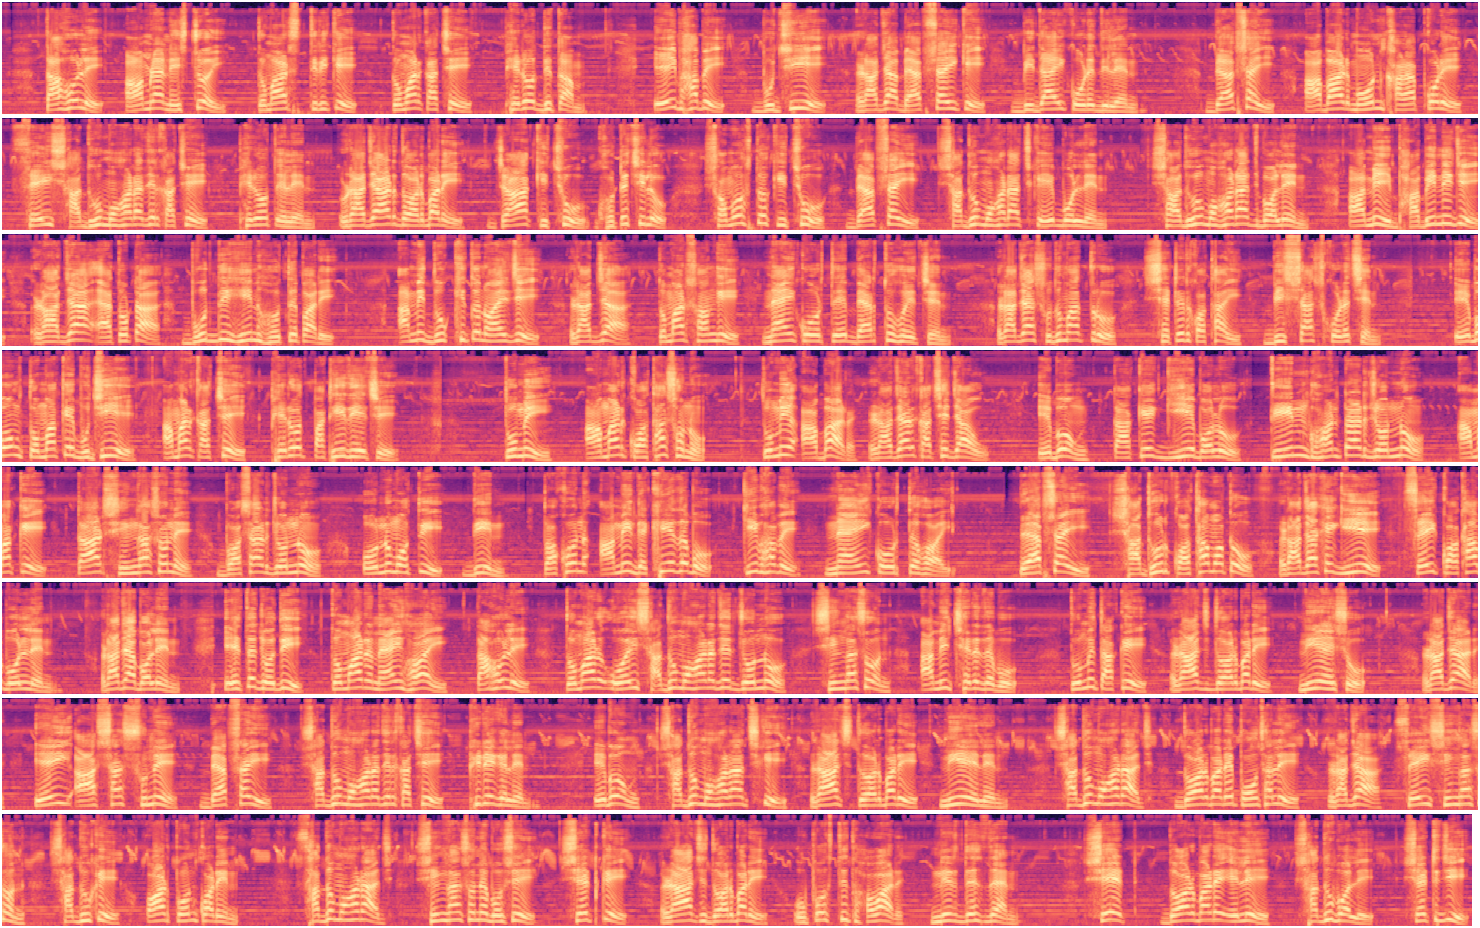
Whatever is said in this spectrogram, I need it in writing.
তাহলে আমরা নিশ্চয়ই তোমার স্ত্রীকে তোমার কাছে ফেরত দিতাম। এইভাবে বুঝিয়ে রাজা ব্যবসায়ীকে বিদায় করে দিলেন। ব্যবসায়ী আবার মন খারাপ করে সেই সাধু মহারাজের কাছে ফেরত এলেন। রাজার দরবারে যা কিছু ঘটেছিল, সমস্ত কিছু ব্যবসায়ী সাধু মহারাজকে বললেন সাধু মহারাজ বলেন, আমি ভাবিনি যে রাজা এতটা বুদ্ধিহীন হতে পারে। আমি দুঃখিত নয় যে রাজা তোমার সঙ্গে ন্যায় করতে ব্যর্থ হয়েছেন। রাজা শুধুমাত্র সেটের কথাই বিশ্বাস করেছেন এবং তোমাকে বুঝিয়ে আমার কাছে ফেরত পাঠিয়ে দিয়েছে। তুমি আমার কথা শোনো। তুমি আবার রাজার কাছে যাও এবং তাকে গিয়ে বলো, তিন ঘণ্টার জন্য আমাকে তার সিংহাসনে বসার জন্য অনুমতি দিন। তখন আমি দেখিয়ে দেব কীভাবে ন্যায় করতে হয়। ব্যবসায়ী সাধুর কথা মতো রাজাকে গিয়ে সেই কথা বললেন। রাজা বলেন, এতে যদি তোমার ন্যায় হয়, তাহলে তোমার ওই সাধু মহারাজের জন্য সিংহাসন আমি ছেড়ে দেব। তুমি তাকে রাজ দরবারে নিয়ে এসো। রাজার এই আশ্বাস শুনে ব্যবসায়ী সাধু মহারাজের কাছে ফিরে গেলেন এবং সাধু মহারাজকে রাজ দরবারে নিয়ে এলেন। সাধু মহারাজ দরবারে পৌঁছালে রাজা সেই সিংহাসন সাধুকে অর্পণ করেন। সাধু মহারাজ সিংহাসনে বসে শেঠকে রাজ দরবারে উপস্থিত হওয়ার নির্দেশ দেন। শেঠ দরবারে এলে সাধু বলে, শেঠজি,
